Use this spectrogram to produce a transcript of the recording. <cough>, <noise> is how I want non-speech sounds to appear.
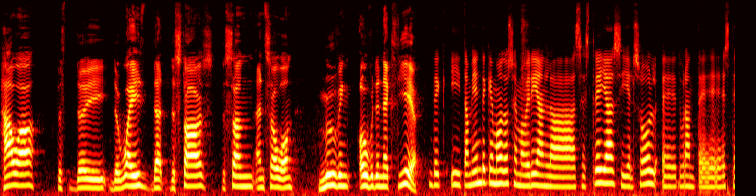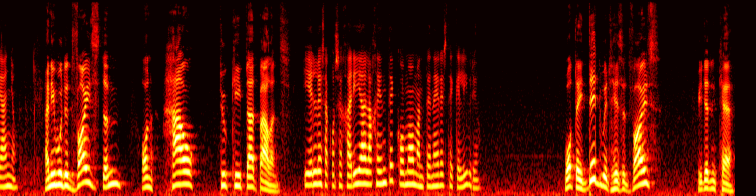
How are the, the, the ways that the stars, the sun, and so on moving over the next year? De- y también de qué modo se moverían las estrellas y el sol eh, durante este año. And he would advise them on how to keep that balance. Y él les aconsejaría a la gente cómo mantener este equilibrio. What they did with his advice, he didn't care.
